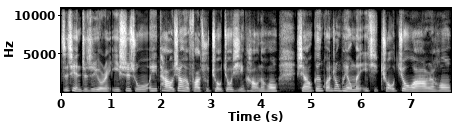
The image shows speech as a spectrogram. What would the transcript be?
之前就是有人疑似说，诶，他好像有发出求救信号，然后想要跟观众朋友们一起求救啊，然后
